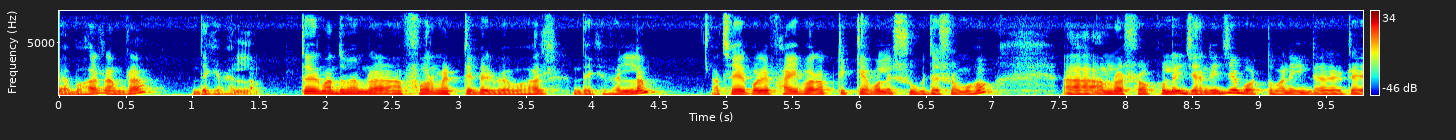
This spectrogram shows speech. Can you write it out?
ব্যবহার আমরা দেখে ফেললাম। তো এর মাধ্যমে আমরা ফরম্যাট টেপের ব্যবহার দেখে ফেললাম। আচ্ছা এরপরে ফাইবার অপটিক কেবলের সুবিধাসমূহ। আমরা সকলেই জানি যে বর্তমানে ইন্টারনেটে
